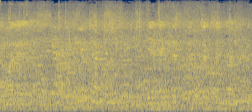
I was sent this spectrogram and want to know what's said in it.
हमारे Thank you.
